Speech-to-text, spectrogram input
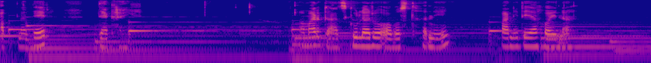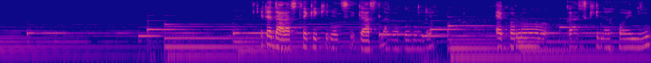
আপনাদের দেখাই। আমার গাছগুলোরও অবস্থা নেই, পানি দেয়া হয় না। এটা দারাজ থেকে কিনেছি, গাছ লাগাবো বলে। এখনও গাছ কিনা হয়নি।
